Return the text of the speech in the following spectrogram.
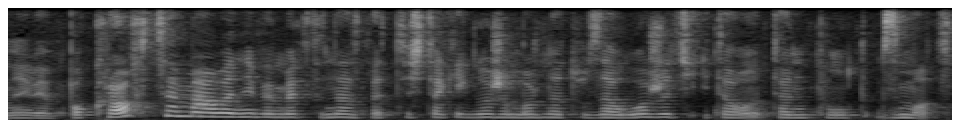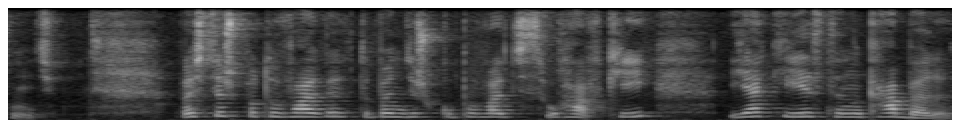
nie wiem, pokrowce małe, nie wiem jak to nazwać, coś takiego, że można tu założyć i to, ten punkt wzmocnić. Weź też pod uwagę, gdy będziesz kupować słuchawki, jaki jest ten kabel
